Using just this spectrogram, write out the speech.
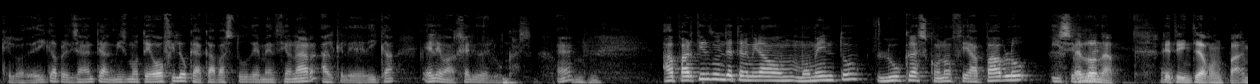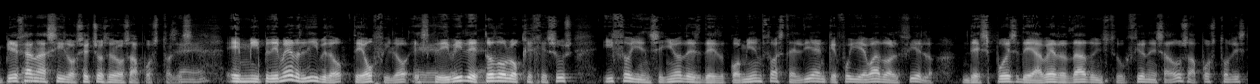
que lo dedica precisamente al mismo Teófilo que acabas tú de mencionar, al que le dedica el Evangelio de Lucas. ¿eh? A partir de un determinado momento, Lucas conoce a Pablo y se. Perdona que te interrumpa. Empiezan así los hechos de los apóstoles. En mi primer libro, Teófilo, escribí de todo lo que Jesús hizo y enseñó desde el comienzo hasta el día en que fue llevado al cielo, después de haber dado instrucciones a los apóstoles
